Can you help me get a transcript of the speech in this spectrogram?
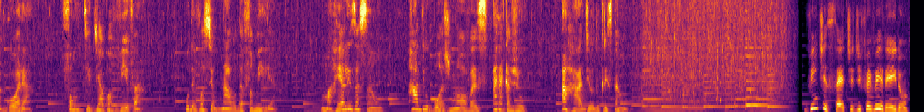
agora, Fonte de Água Viva, o devocional da família. Uma realização, Rádio Boas Novas, Aracaju, a Rádio do Cristão. 27 de fevereiro,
